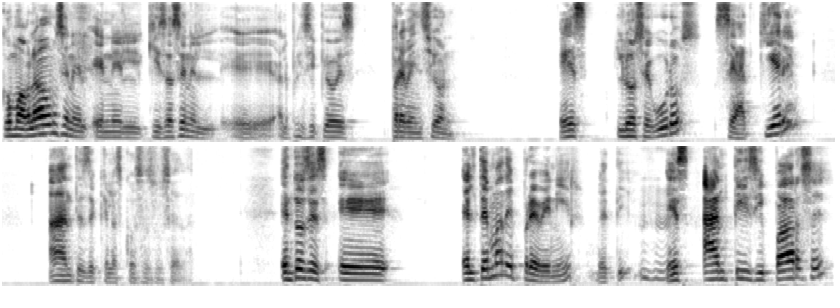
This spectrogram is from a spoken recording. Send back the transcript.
Como hablábamos en el, en el, quizás en el, eh, al principio es prevención. Es los seguros se adquieren antes de que las cosas sucedan. Entonces, eh, el tema de prevenir, Betty, es anticiparse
